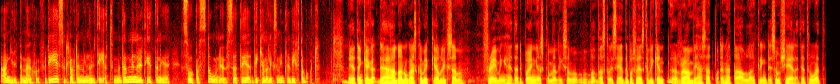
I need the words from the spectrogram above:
angriper människor. För det är såklart en minoritet. Men den minoriteten är så pass stor nu så att det, det kan man liksom inte vifta bort. Men jag tänker att det här handlar nog ganska mycket om liksom framing heter det på engelska, men liksom, vad ska vi säga det på svenska, vilken ram vi har satt på den här tavlan kring det som sker. Att jag tror att,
